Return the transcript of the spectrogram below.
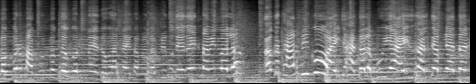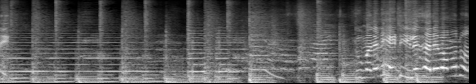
बघ बरं मागून बघ दोघं नाही दोघांना नाही का पिकू दे एक नवीन वाला अगं थांब पिकू आईच्या हाताला भुया आईच घालते आपल्या हाताने. तू म्हणे हे ढिले झाले बा म्हणून.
